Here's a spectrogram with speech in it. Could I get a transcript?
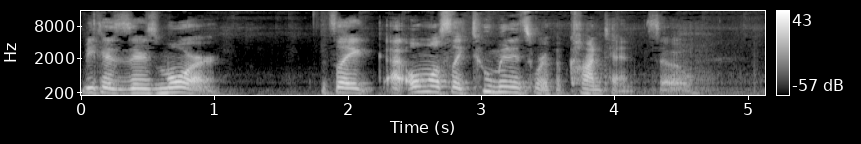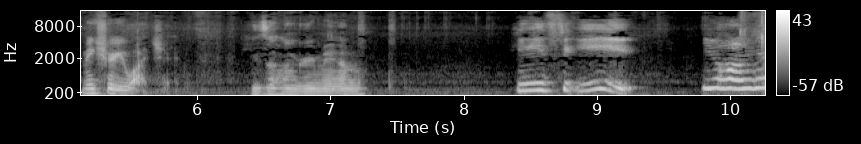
because there's more. It's like uh, almost like two minutes worth of content. So make sure you watch it. He's a hungry man. He needs to eat. You hungry?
